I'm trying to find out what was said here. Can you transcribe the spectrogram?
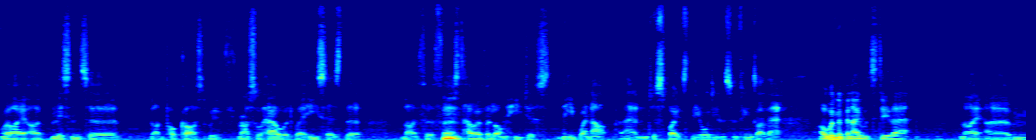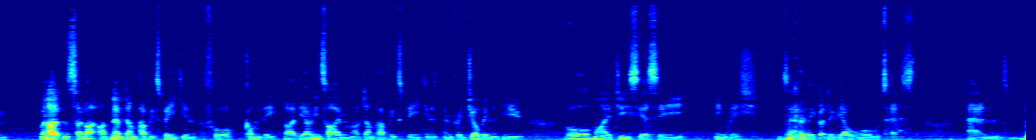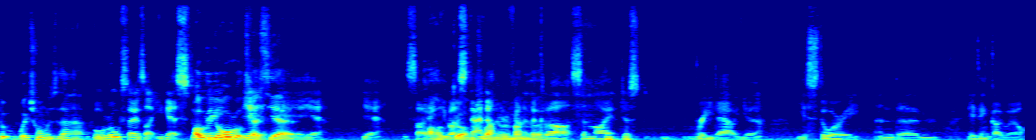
well, I, I've listened to like podcast with Russell Howard where he says that like for the first Mm. however long he just he went up and just spoke to the audience and things like that. I wouldn't have been able to do that. Like um, when I so like I've never done public speaking before comedy. Like the only time I've done public speaking has been for a job interview or my GCSE English exam Okay. where you got to do the oral test. And But which one was that? oral says like you get a story. Oh, the oral test, yeah. yeah, yeah, yeah. yeah. So Oh, you've got to God, I'm stand up to in front of the class and like just read out your your story, and um, it didn't go well.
